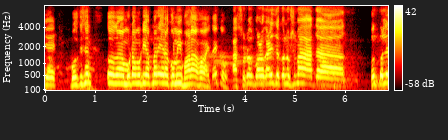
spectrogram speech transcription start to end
কে বলতেছেন। তো মোটামুটি আপনার এরকমই ভাড়া হয় তাই তো? আর ছোট বড় গাড়ি যে কোনো সময় ফোন করলে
